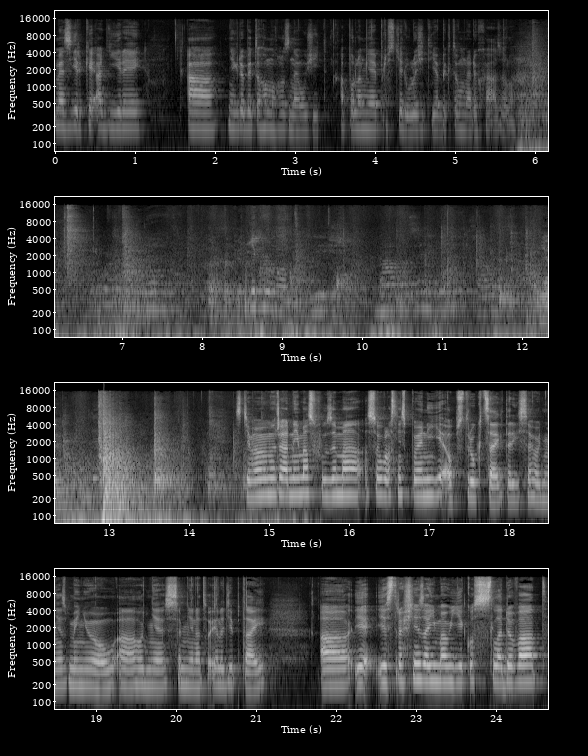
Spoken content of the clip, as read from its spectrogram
mezírky a díry a někdo by toho mohl zneužít. A podle mě je prostě důležité, aby k tomu nedocházelo. Děkuji moc. S těma mimořádnýma schůzema jsou vlastně spojený i obstrukce, které se hodně zmiňují a hodně se mě na to i lidi ptají. A je, je strašně zajímavý jako sledovat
